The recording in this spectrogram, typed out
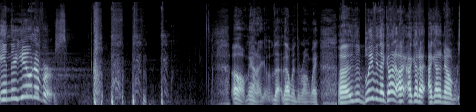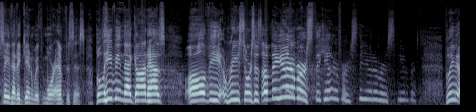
in the universe. oh man, I, that, that, went the wrong way. Uh, believing that God, I, I, gotta, I gotta now say that again with more emphasis. Believing that God has all the resources of the universe, the universe, the universe, the universe. Believe it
